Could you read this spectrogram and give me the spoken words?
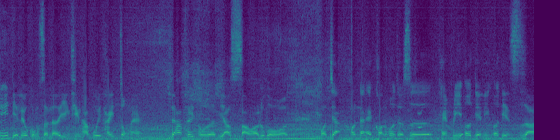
这一点六公升的引擎它不会太重哎，所以它推头的比较少啊。如果我我驾 Honda Accord 或者是 Camry 二点零、二点四啊，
